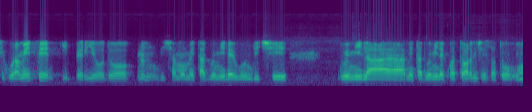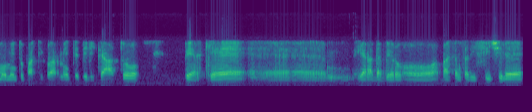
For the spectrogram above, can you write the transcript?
sicuramente il periodo, diciamo metà 2011 2000, metà 2014 è stato un momento particolarmente delicato perché eh, era davvero abbastanza difficile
